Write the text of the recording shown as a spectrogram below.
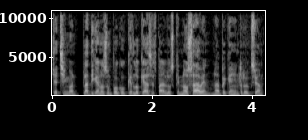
Qué chingón. Platícanos un poco, ¿qué es lo que haces? Para los que no saben, una pequeña introducción.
